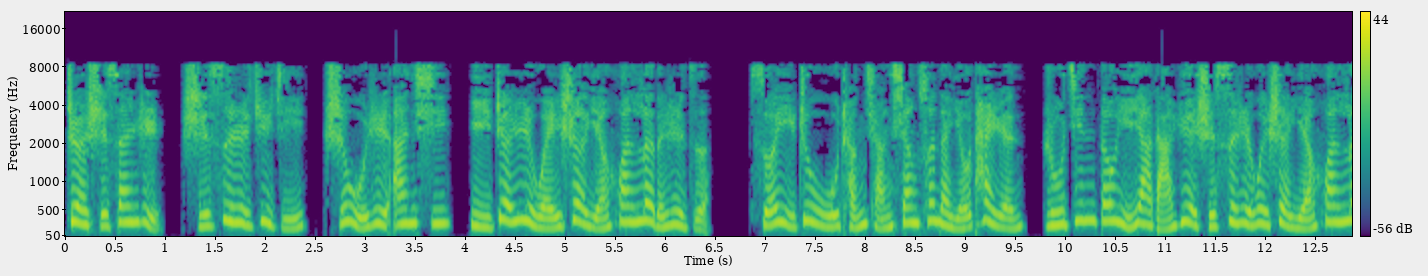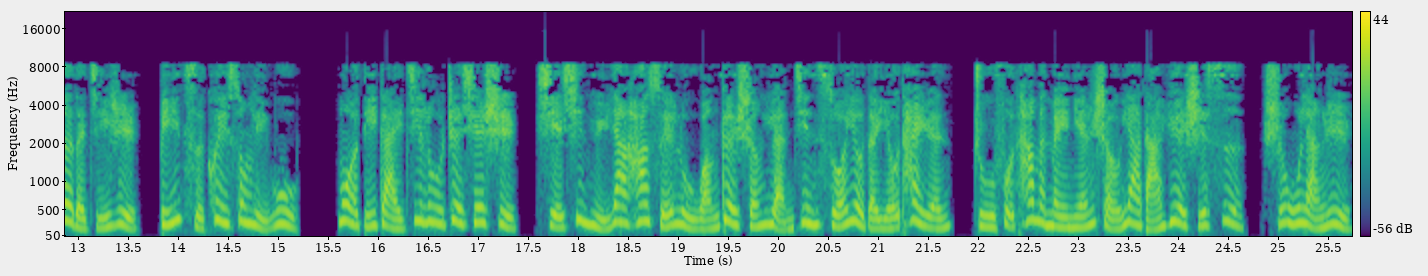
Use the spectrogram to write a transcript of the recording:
这十三日、十四日聚集，十五日安息。以这日为设宴欢乐的日子，所以住无城墙乡村的犹太人，如今都以亚达月十四日为设宴欢乐的吉日，彼此馈送礼物。莫迪改记录这些事，写信与亚哈随鲁王各省远近所有的犹太人，嘱咐他们每年守亚达月十四、十五两日，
